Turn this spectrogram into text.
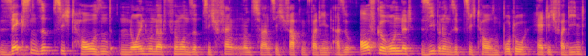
76.975 Franken und 20 Rappen verdient. Also aufgerundet 77.000 brutto hätte ich verdient,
